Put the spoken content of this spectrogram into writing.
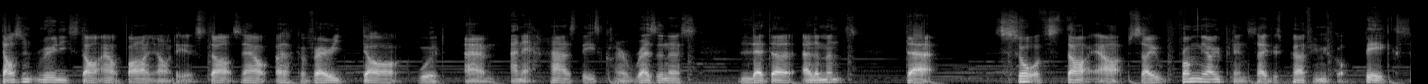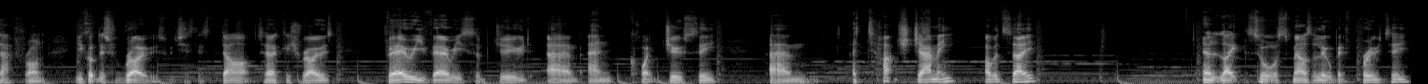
doesn't really start out barnyardy. It starts out like a very dark wood, um, and it has these kind of resinous leather elements that sort of start it up. So from the opening, say this perfume, you've got big saffron, you've got this rose, which is this dark Turkish rose, very, very subdued um, and quite juicy. Um, a touch jammy, I would say. It like sort of smells a little bit fruity.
